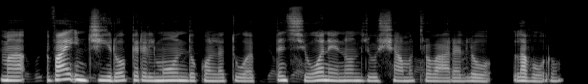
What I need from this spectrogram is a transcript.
ma vai in giro per il mondo con la tua pensione e non riusciamo a trovare lo lavoro.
